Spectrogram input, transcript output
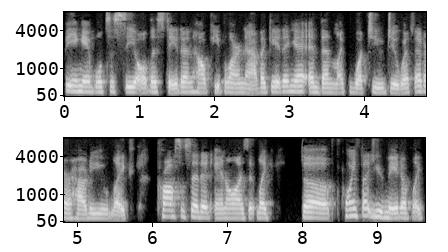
being able to see all this data and how people are navigating it. And then, like, what do you do with it or how do you like process it and analyze it? Like, the point that you made of like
